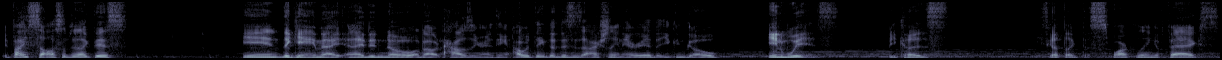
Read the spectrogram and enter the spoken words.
If I saw something like this in the game and I, and I didn't know about housing or anything, I would think that this is actually an area that you can go in Wiz. Because he's got like the sparkling effects.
